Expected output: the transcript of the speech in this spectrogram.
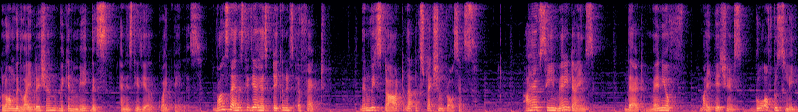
Along with vibration, we can make this anesthesia quite painless. Once the anesthesia has taken its effect, then we start the extraction process. I have seen many times that many of my patients go off to sleep.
